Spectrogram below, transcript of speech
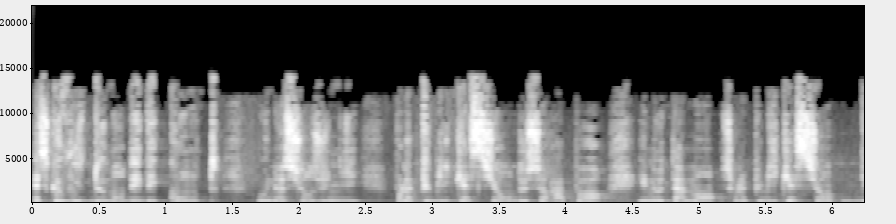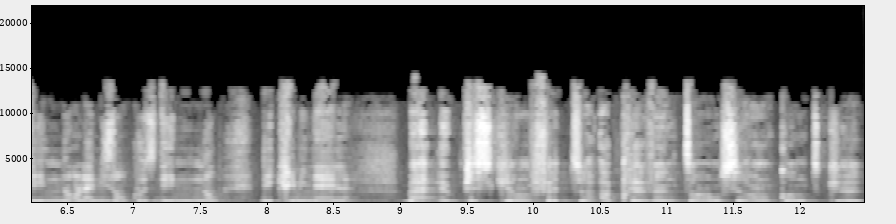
Est-ce que vous demandez des comptes aux Nations Unies pour la publication de ce rapport et notamment sur la publication des noms, la mise en cause des noms des criminels? Ben, Puisqu'en fait, après 20 ans, on se rend compte que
